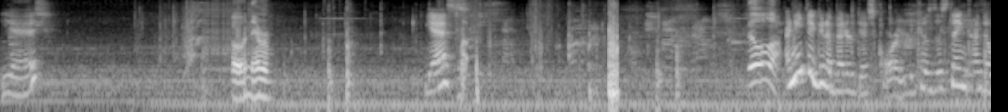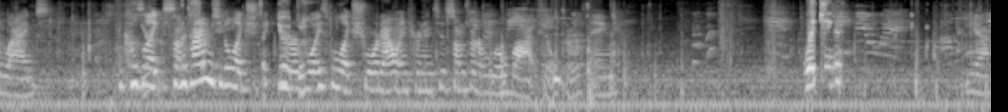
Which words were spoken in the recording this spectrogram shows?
Yes. Oh, never. Yes. Philip. I need to get a better Discord because this thing kind of lags. Because like sometimes you'll like your voice will like short out and turn into some sort of robot filter thing. Glitching. Yeah.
